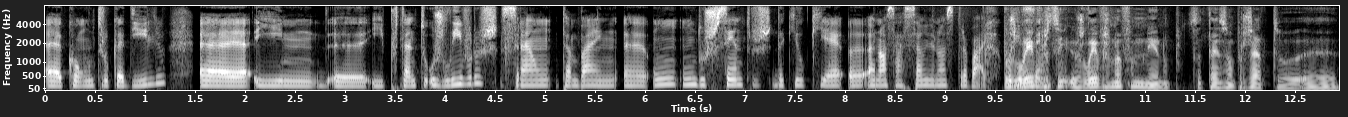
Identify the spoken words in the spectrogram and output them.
ah, com um trocadilho, ah, e, e, portanto, os livros serão também ah, um, um dos centros daquilo que é ah, a nossa ação e o nosso trabalho. Os livros, exemplo. os livros no feminino, porque tens um projeto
